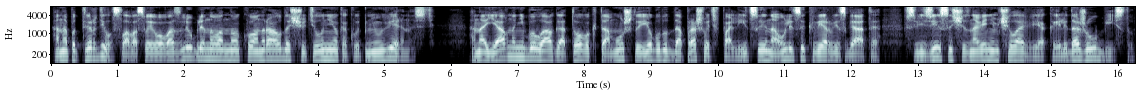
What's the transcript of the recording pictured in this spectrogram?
Она подтвердила слова своего возлюбленного, но Конрауд ощутил у нее какую-то неуверенность. Она явно не была готова к тому, что ее будут допрашивать в полиции на улице Квервисгата в связи с исчезновением человека или даже убийством,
